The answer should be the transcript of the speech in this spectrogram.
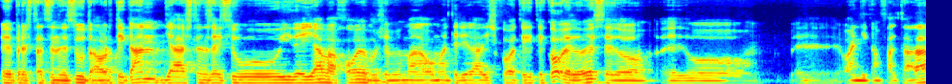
e, prestatzen duzu, eta hortikan, ja hasten zaizu ideia, ba, jo, e, pues, hemen badago materiala disko bat egiteko, edo ez, edo, edo e, oaindikan falta da,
